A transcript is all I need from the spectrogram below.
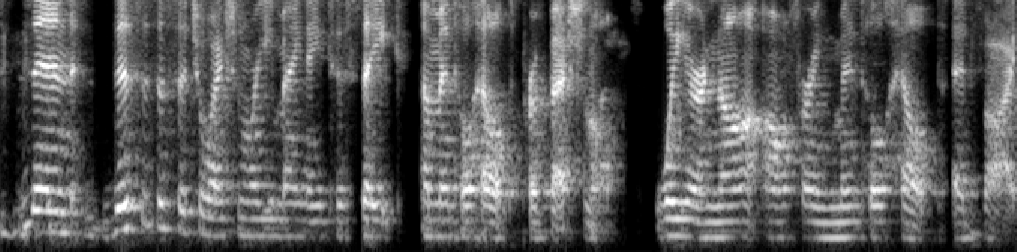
mm-hmm. then this is a situation where you may need to seek a mental health professional. We are not offering mental health advice.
